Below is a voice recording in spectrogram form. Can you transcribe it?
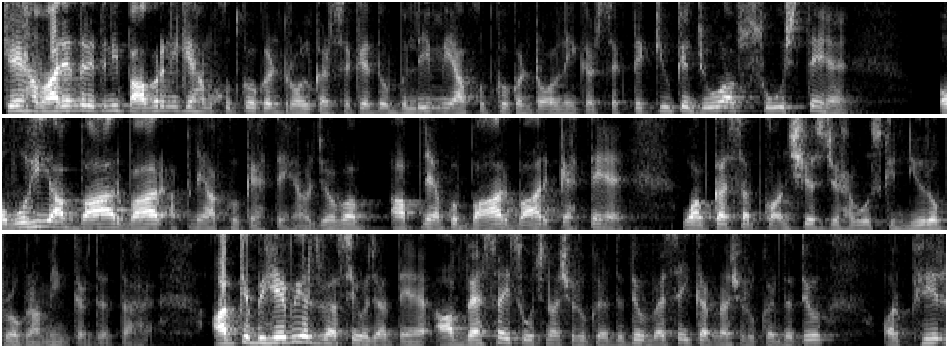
کہ ہمارے اندر اتنی پاور نہیں کہ ہم خود کو کنٹرول کر سکے تو بلیو میں آپ خود کو کنٹرول نہیں کر سکتے۔ کیونکہ جو آپ سوچتے ہیں، اور وہی آپ بار بار اپنے آپ کو کہتے ہیں، اور جو آپ اپنے آپ کو بار بار کہتے ہیں، وہ آپ کا سب کانشیس جو ہے، وہ اس کی نیورو پروگرامنگ کر دیتا ہے۔ آپ کے بیہیویئرز ویسے ہو جاتے ہیں۔ آپ ویسا ہی سوچنا شروع کر دیتے ہو ویسے ہی کرنا شروع کر دیتے ہو، اور پھر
